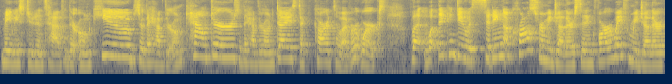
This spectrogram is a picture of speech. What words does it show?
maybe students have their own cubes or they have their own counters or they have their own dice, deck of cards, however it works. But what they can do is sitting across from each other, sitting far away from each other,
